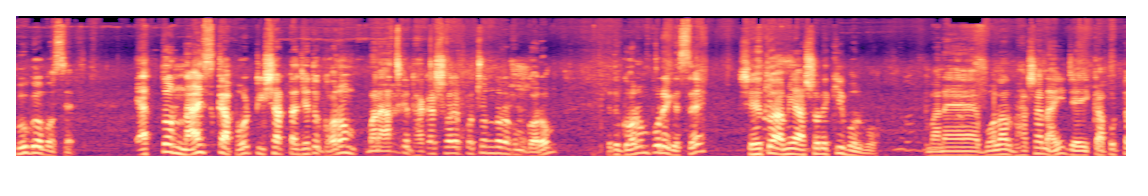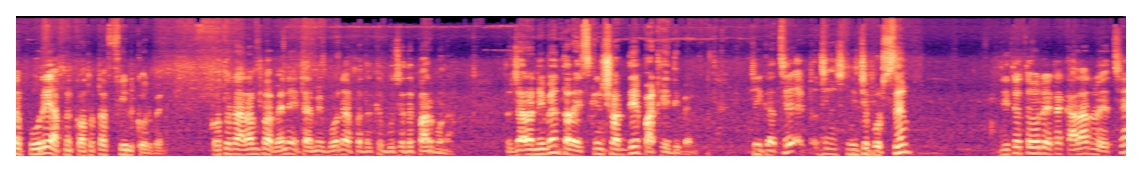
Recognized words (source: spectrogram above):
হুগো বসের এত নাইস কাপড় টি শার্টটা যেহেতু গরম মানে আজকে ঢাকা শহরে প্রচণ্ড রকম গরম, যেহেতু গরম পড়ে গেছে, সেহেতু আমি আসলে কি বলব? মানে বলার ভাষা নাই যে এই কাপড়টা পরে আপনি কতটা ফিল করবেন। কতটা আরাম পাবেন, এটা আমি বলে আপনাদেরকে বুঝাতে পারব না। তো যারা নেবেন, তারা স্ক্রিনশট দিয়ে পাঠিয়ে দিবেন। ঠিক আছে, একটা জিনিস নিচে পড়ছে। দ্বিতীয়ত হলো, এটা কালার রয়েছে।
